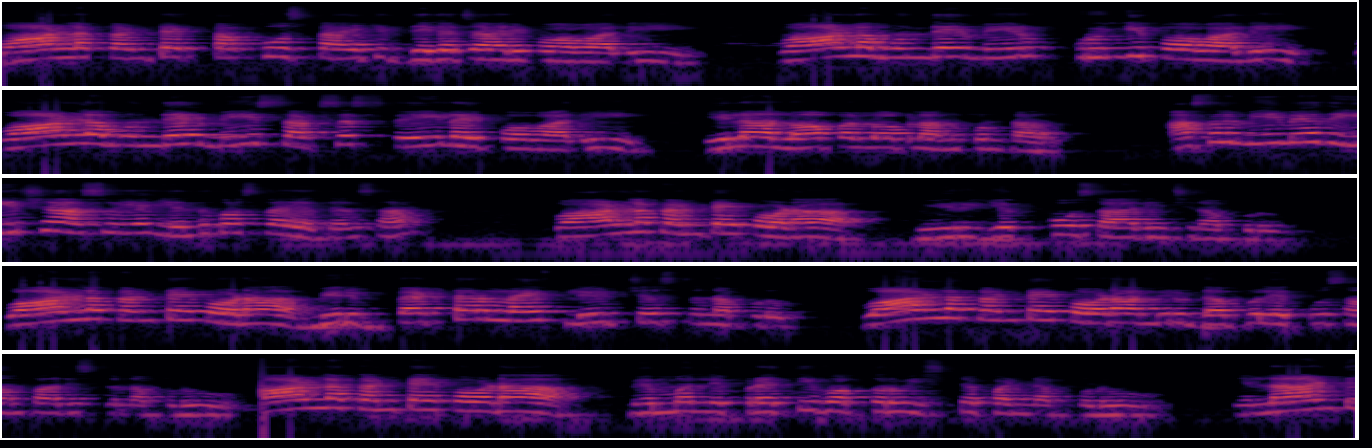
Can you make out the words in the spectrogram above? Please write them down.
వాళ్ళకంటే తక్కువ స్థాయికి దిగజారిపోవాలి. వాళ్ళ ముందే మీరు కృంగిపోవాలి. వాళ్ళ ముందే మీ సక్సెస్ ఫెయిల్ అయిపోవాలి. ఇలా లోపల లోపల అనుకుంటారు. అసలు మీ మీద ఈర్ష్య అసూయ ఎందుకు వస్తాయో తెలుసా? వాళ్ళకంటే కూడా మీరు ఎక్కువ సాధించినప్పుడు వాళ్ళ కంటే కూడా మీరు బెటర్ లైఫ్ లీడ్ చేస్తున్నప్పుడు వాళ్ళ కంటే కూడా మీరు డబ్బులు ఎక్కువ సంపాదిస్తున్నప్పుడు వాళ్ళకంటే కూడా మిమ్మల్ని ప్రతి ఒక్కరూ ఇష్టపడినప్పుడు ఇలాంటి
